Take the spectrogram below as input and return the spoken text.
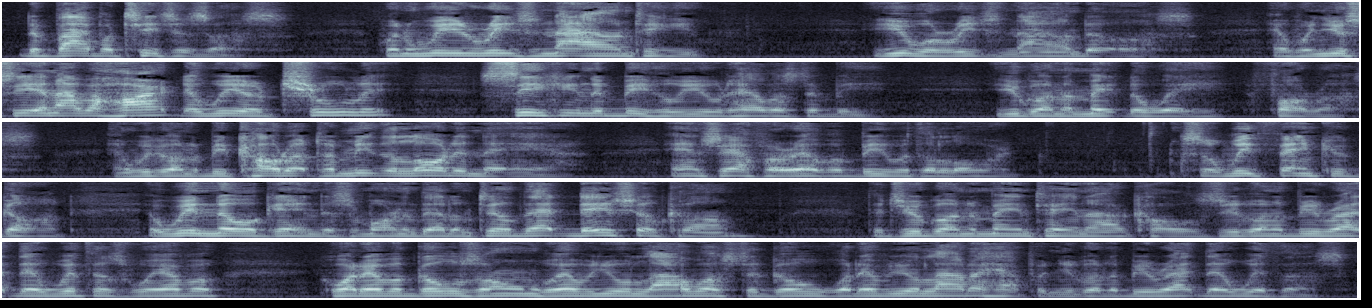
The Bible teaches us when we reach nigh unto you, you will reach nigh unto us. And when you see in our heart that we are truly seeking to be who you would have us to be, you're going to make the way for us. And we're going to be caught up to meet the Lord in the air and shall forever be with the Lord. So we thank you, God. And we know again this morning that until that day shall come, that you're going to maintain our cause. You're going to be right there with us wherever, whatever goes on, wherever you allow us to go, whatever you allow to happen, you're going to be right there with us.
